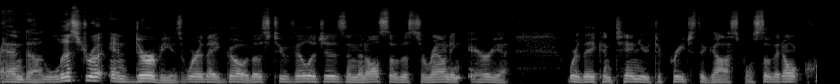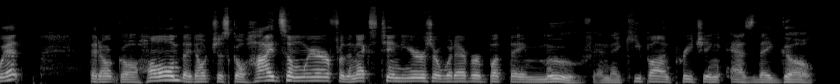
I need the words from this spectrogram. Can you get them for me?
And uh, Lystra and Derbe is where they go, those two villages, and then also the surrounding area where they continue to preach the gospel. So they don't quit. They don't go home. They don't just go hide somewhere for the next 10 years or whatever, but they move and they keep on preaching as they go.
